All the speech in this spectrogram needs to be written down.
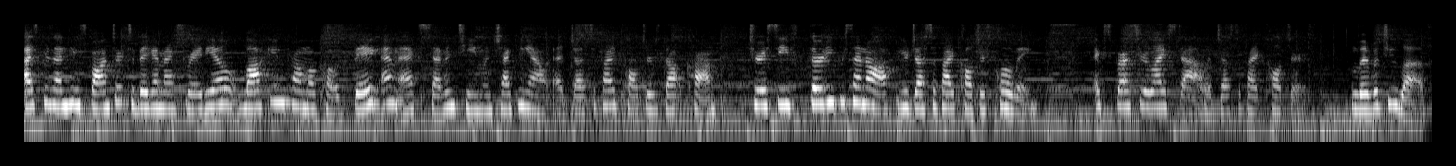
As presenting sponsor to Big MX Radio, lock in promo code BIGMX17 when checking out at justifiedcultures.com to receive 30% off your Justified Cultures clothing. Express your lifestyle with Justified Cultures. Live what you love.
